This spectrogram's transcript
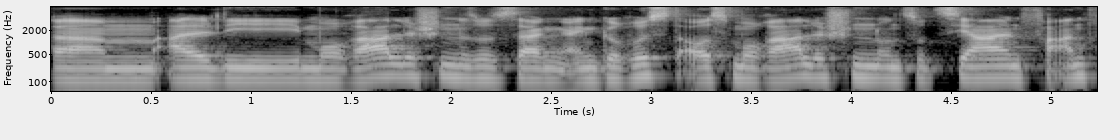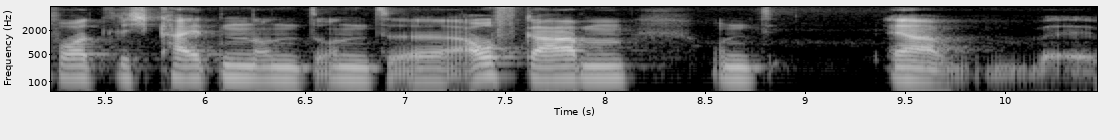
ähm, all die moralischen, sozusagen ein Gerüst aus moralischen und sozialen Verantwortlichkeiten und, und äh, Aufgaben und ja, äh,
